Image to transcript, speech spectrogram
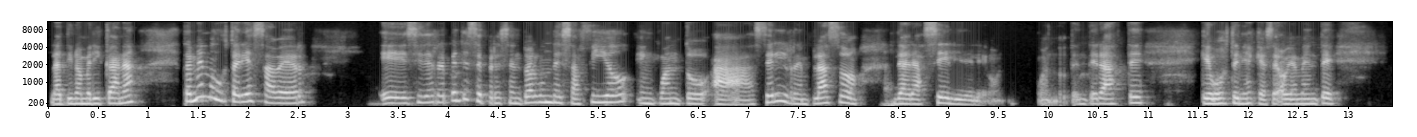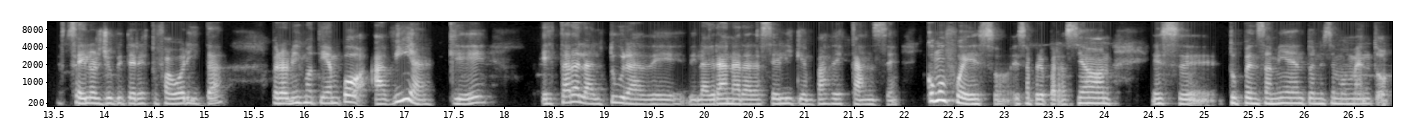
latinoamericana. También me gustaría saber eh, si de repente se presentó algún desafío en cuanto a ser el reemplazo de Araceli de León, cuando te enteraste que vos tenías que hacer, obviamente, Sailor Jupiter es tu favorita, pero al mismo tiempo había que estar a la altura de, la gran Araceli que en paz descanse. ¿Cómo fue eso, esa preparación, ese, tu pensamiento en ese momento?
